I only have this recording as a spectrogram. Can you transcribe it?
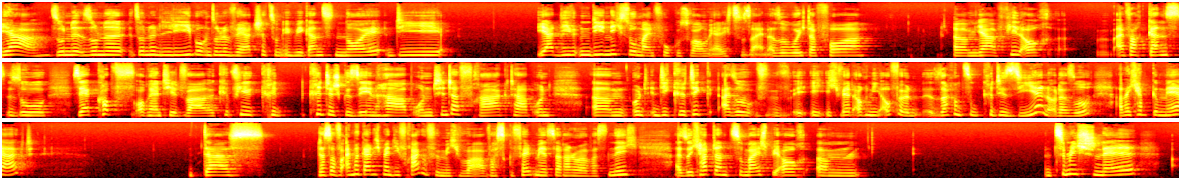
ja, so eine, so, eine, so eine Liebe und so eine Wertschätzung irgendwie ganz neu, die, ja, die, die nicht so mein Fokus war, um ehrlich zu sein. Also wo ich davor ähm, ja viel auch einfach ganz so sehr kopforientiert war, viel kritisch gesehen habe und hinterfragt habe und, ähm, und die Kritik, also ich, ich werde auch nie aufhören, Sachen zu kritisieren oder so, aber ich habe gemerkt, dass das auf einmal gar nicht mehr die Frage für mich war, was gefällt mir jetzt daran oder was nicht. Also ich habe dann zum Beispiel auch ähm, ziemlich schnell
